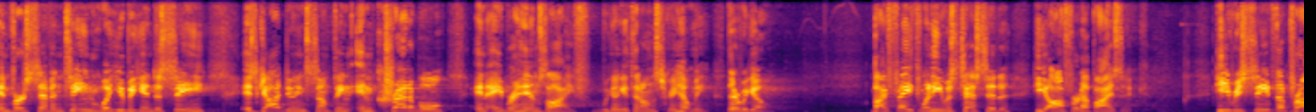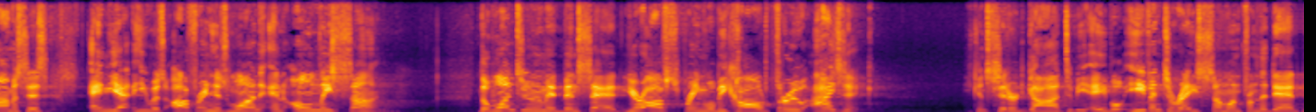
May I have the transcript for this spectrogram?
in verse 17, what you begin to see is God doing something incredible in Abraham's life. We're going to get that on the screen. Help me. There we go. By faith, when he was tested, he offered up Isaac. He received the promises, and yet he was offering his one and only son the one to whom it had been said, Your offspring will be called through Isaac. He considered God to be able even to raise someone from the dead.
